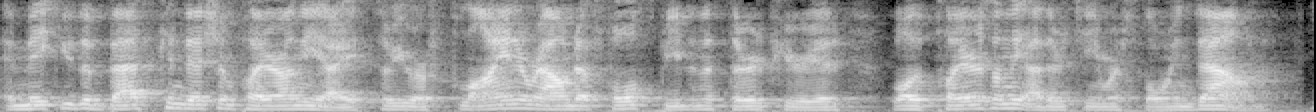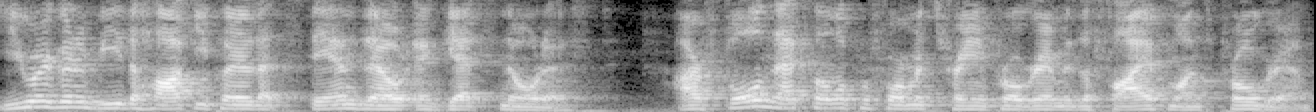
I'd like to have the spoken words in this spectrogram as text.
and make you the best conditioned player on the ice so you are flying around at full speed in the third period while the players on the other team are slowing down. You are going to be the hockey player that stands out and gets noticed. Our full next level performance training program is a five month program,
